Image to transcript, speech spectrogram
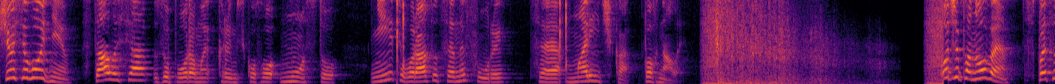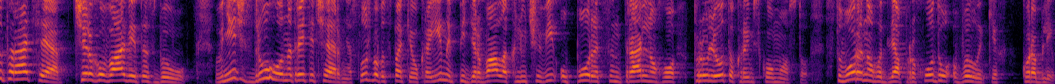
Що сьогодні сталося з опорами Кримського мосту? Ні, цього разу це не фури, це Марічка. Погнали. Отже, панове, спецоперація чергова від СБУ. В ніч з 2 на 3 червня Служба безпеки України підірвала ключові опори центрального прольоту Кримського мосту, створеного для проходу великих кораблів.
